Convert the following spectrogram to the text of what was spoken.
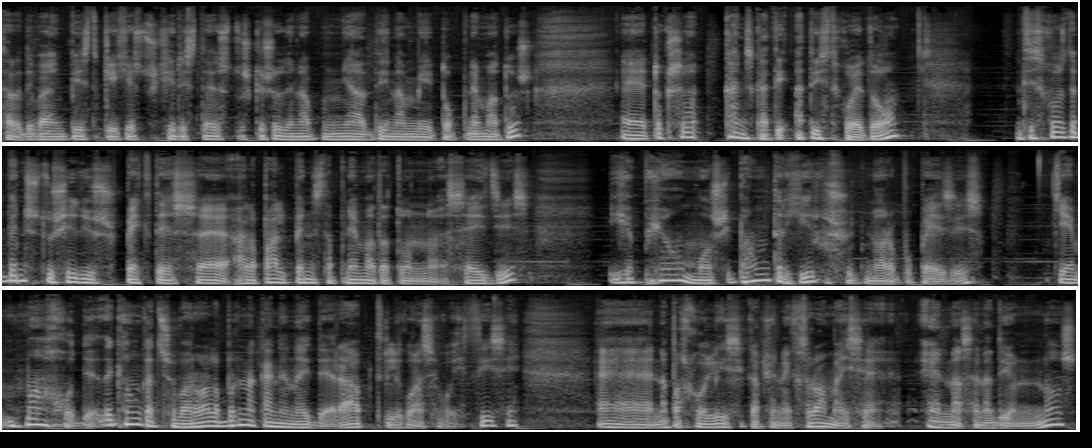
4 divine beast και είχες τους χειριστές τους και σου δίνουν μια δύναμη το πνεύμα τους. Ε, το ξα... κάνεις κάτι αντίστοιχο εδώ. Δυστυχώς δεν παίρνεις τους ίδιους παίκτες, ε, αλλά πάλι παίρνεις τα πνεύματα των Sages, οι οποίοι όμως υπάρχουν τριγύρω σου την ώρα που παίζεις και μάχονται. Δεν κάνουν κάτι σοβαρό, αλλά μπορεί να κάνει ένα interrupt, λίγο να σε βοηθήσει, ε, να απασχολήσει κάποιον εχθρό, άμα είσαι ένας εναντίον ενός.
